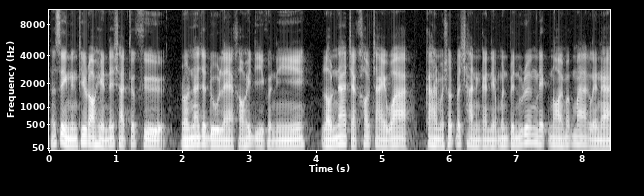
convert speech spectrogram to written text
และสิ่งหนึ่งที่เราเห็นได้ชัดก็คือ เราน่าจะดูแลเขาให้ดีกว่านี้ เราน่าจะเข้าใจว่าการประชดประชันกันเนี่ยมันเป็นเรื่องเล็กน้อยมากๆเลยนะ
